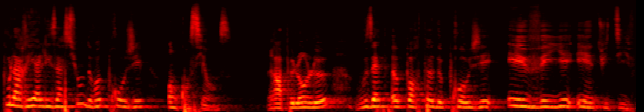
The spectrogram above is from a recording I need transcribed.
pour la réalisation de votre projet en conscience. Rappelons-le, vous êtes un porteur de projet éveillé et intuitif.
